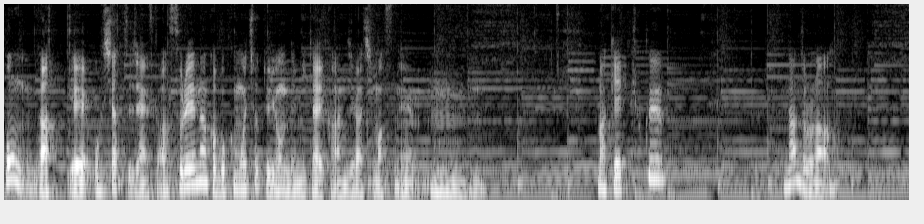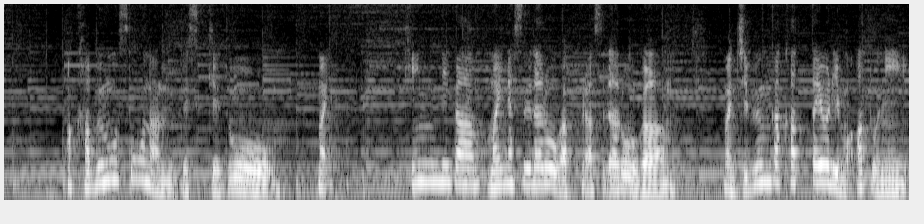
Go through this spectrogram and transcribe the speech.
本がっておっしゃってたじゃないですか。それなんか僕もちょっと読んでみたい感じがしますね。うん。まあ結局、なんだろうな。まあ、株もそうなんですけど、まあ、金利がマイナスだろうがプラスだろうが、まあ、自分が買ったよりも後に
